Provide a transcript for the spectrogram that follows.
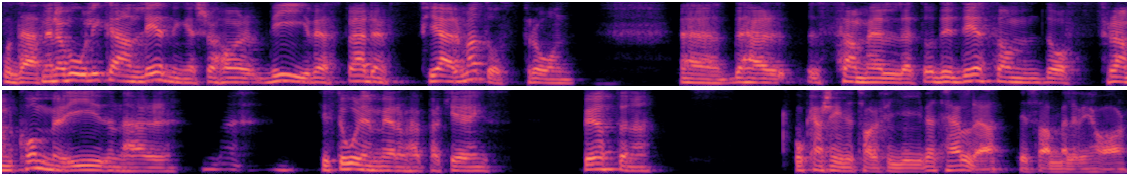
Därför... Men av olika anledningar så har vi i västvärlden fjärmat oss från eh, det här samhället och det är det som då framkommer i den här historien med de här parkeringsböterna. Och kanske inte tar det för givet heller att det samhälle vi har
